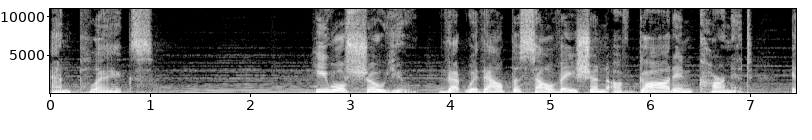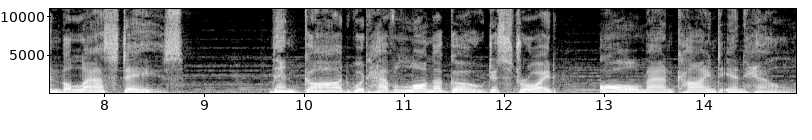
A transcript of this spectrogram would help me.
and plagues. He will show you that without the salvation of God incarnate in the last days, then God would have long ago destroyed all mankind in hell.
